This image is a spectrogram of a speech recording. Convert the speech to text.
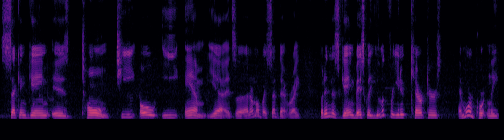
Second game is Tome, T-O-E-M. Yeah, it's uh, I don't know if I said that right. But in this game, basically, you look for unique characters, and more importantly,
